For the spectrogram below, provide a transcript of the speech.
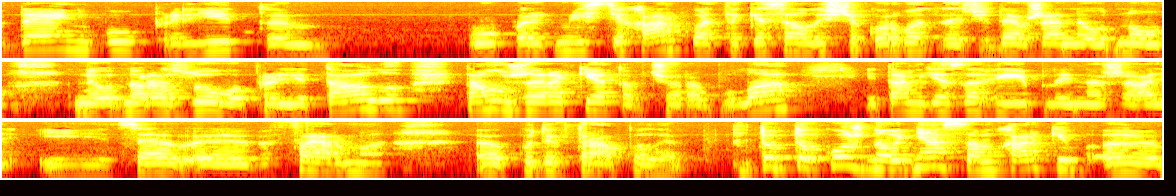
в день був приліт. ем, у передмісті Харкова таке селище Коротич, де вже не одно неодноразово прилітало. Там уже ракета вчора була, і там є загиблий, на жаль, і це е, ферма, е, куди втрапили. Тобто кожного дня сам Харків е,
